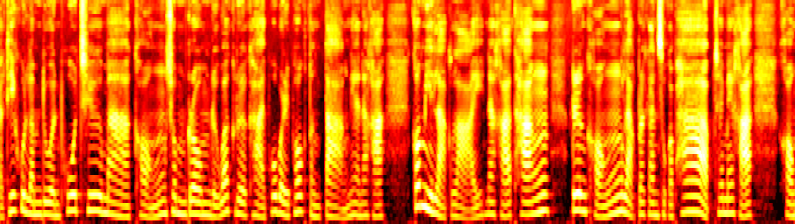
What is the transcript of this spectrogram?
ากที่คุณลำดวนพูดชื่อมาของชมรม หรือว่าเครือข่ายผู้บริโภคต่างๆ เนี่ยนะคะ ก็มีหลากหลายนะคะ ทั้งเรื่องของหลักประกันสุขภาพใช่ไหมคะ ของ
